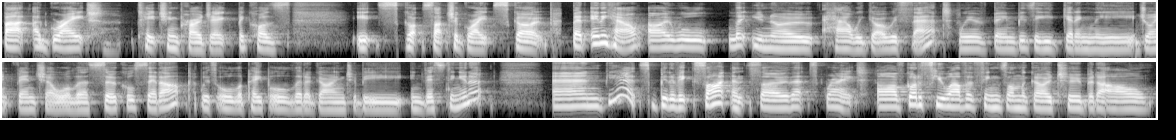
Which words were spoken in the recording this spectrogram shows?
but a great teaching project because it's got such a great scope. But anyhow, I will let you know how we go with that. We've been busy getting the joint venture or the circle set up with all the people that are going to be investing in it. And yeah, it's a bit of excitement, so that's great. I've got a few other things on the go too, but I'll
